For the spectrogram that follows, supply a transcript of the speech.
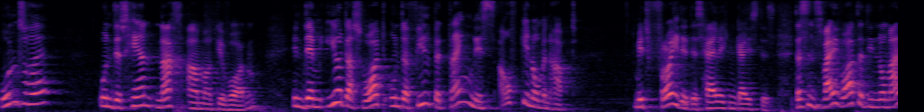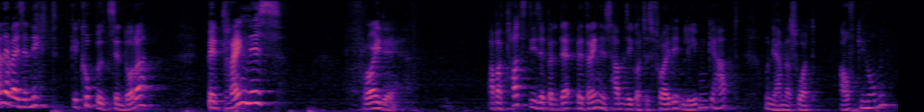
unsere und des Herrn Nachahmer geworden, indem ihr das Wort unter viel Bedrängnis aufgenommen habt mit Freude des Heiligen Geistes. Das sind zwei Worte, die normalerweise nicht gekuppelt sind, oder? Bedrängnis, Freude. Aber trotz dieser Bedrängnis haben sie Gottes Freude im Leben gehabt und die haben das Wort aufgenommen.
